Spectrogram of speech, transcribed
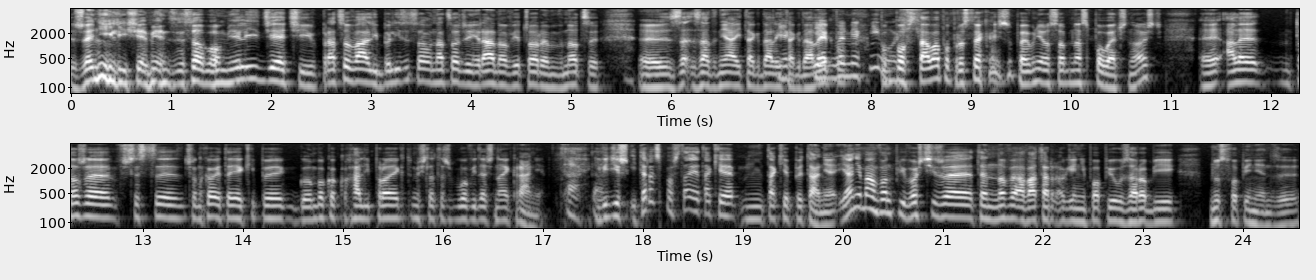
e, żenili się między sobą, mieli dzieci, pracowali, byli ze sobą na co dzień, rano, wieczorem, w nocy, za, za dnia i tak dalej, i Jak- tak dalej. jak wem, jak miłość. powstała po prostu jakaś zupełnie osobna społeczność, ale to, że wszyscy członkowie tej ekipy głęboko kochali projekt, myślę też było widać na ekranie. Tak, I tak. widzisz, i teraz powstaje takie, mm, takie pytanie. Ja nie mam wątpliwości, że ten nowy awatar Ogień i Popiół zarobi mnóstwo pieniędzy,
